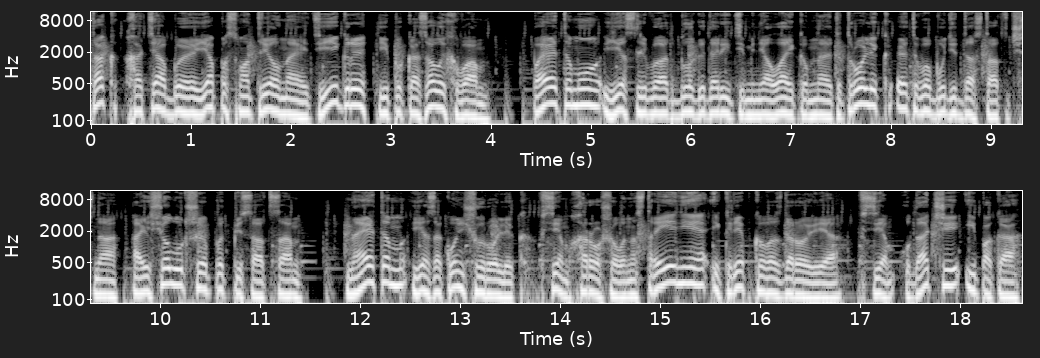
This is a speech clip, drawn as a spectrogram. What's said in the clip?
Так хотя бы я посмотрел на эти игры и показал их вам. Поэтому, если вы отблагодарите меня лайком на этот ролик, этого будет достаточно. А еще лучше подписаться. На этом я закончу ролик. Всем хорошего настроения и крепкого здоровья. Всем удачи и пока.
